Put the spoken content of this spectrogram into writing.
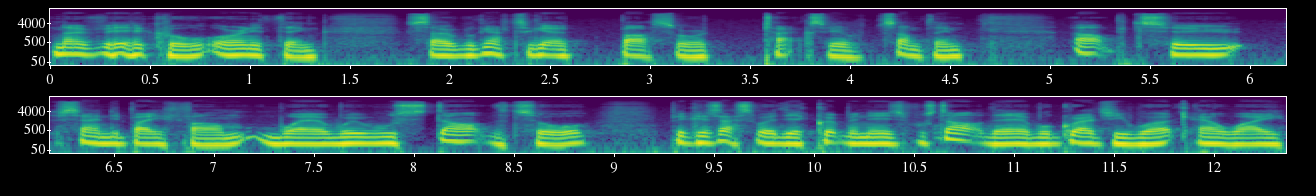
no vehicle or anything. So we're going to have to get a bus or a taxi or something up to Sandy Bay Farm where we will start the tour because that's where the equipment is. We'll start there, we'll gradually work our way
